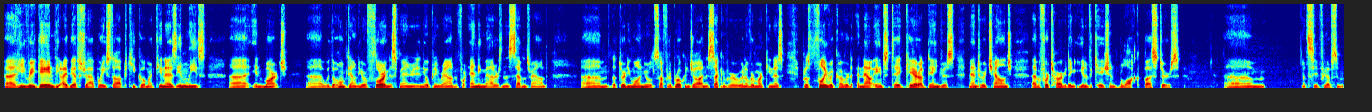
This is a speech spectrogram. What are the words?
Uh, he regained the IBF strap when he stopped Kiko Martinez in Leeds uh, in March uh, with the hometown hero flooring the Spaniard in the opening round before ending matters in the seventh round. Um, the 31 year old suffered a broken jaw in his second career win over Martinez, but was fully recovered and now aims to take care of dangerous mandatory challenge uh, before targeting unification blockbusters. Um, let's see if we have some.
